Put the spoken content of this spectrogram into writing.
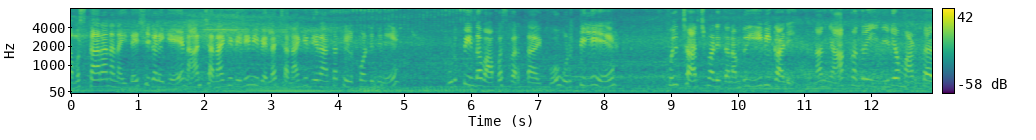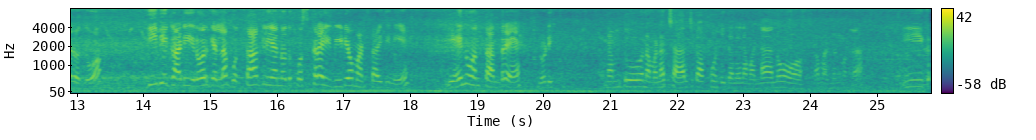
ನಮಸ್ಕಾರ, ನನ್ನ ಹಿತೈಷಿಗಳಿಗೆ. ನಾನು ಚೆನ್ನಾಗಿದ್ದೀನಿ, ನೀವೆಲ್ಲ ಚೆನ್ನಾಗಿದ್ದೀರಾ ಅಂತ ತಿಳ್ಕೊಂಡಿದ್ದೀನಿ. ಉಡುಪಿಯಿಂದ ವಾಪಸ್ ಬರ್ತಾ ಇದ್ವು. ಉಡುಪಿಲಿ ಫುಲ್ ಚಾರ್ಜ್ ಮಾಡಿದ್ದ ನಮ್ಮದು ಇ ವಿ ಗಾಡಿ. ನಾನು ಯಾಕಂದರೆ ಈ ವಿಡಿಯೋ ಮಾಡ್ತಾ ಇರೋದು. ಇ ವಿ ಗಾಡಿ ಇರೋರಿಗೆಲ್ಲ ಗೊತ್ತಾಗಲಿ ಅನ್ನೋದಕ್ಕೋಸ್ಕರ ಈ ವಿಡಿಯೋ ಮಾಡ್ತಾ ಇದ್ದೀನಿ. ಏನು ಅಂತ ಅಂದರೆ, ನೋಡಿ ನಮ್ಮದು ನಮ್ಮಣ್ಣ ಚಾರ್ಜ್ಗೆ ಹಾಕ್ಕೊಂಡಿದ್ದಾನೆ ನಮ್ಮ ಅಣ್ಣನೂ ನಮ್ಮ ಅಣ್ಣನ ಮಗ. ಈಗ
